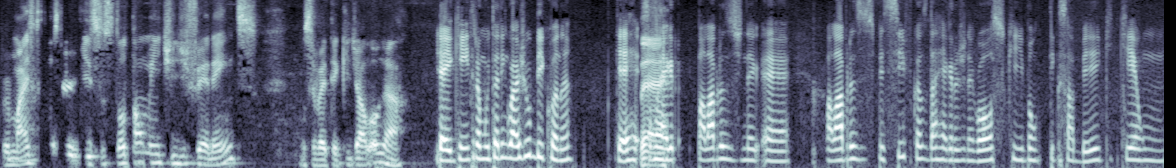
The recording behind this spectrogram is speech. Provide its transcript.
Por mais que sejam serviços totalmente diferentes, você vai ter que dialogar. E aí que entra muita linguagem ubíqua, né? Que é, é. Regra, palavras, de, é, palavras específicas da regra de negócio que vão ter que saber o que, que é um,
